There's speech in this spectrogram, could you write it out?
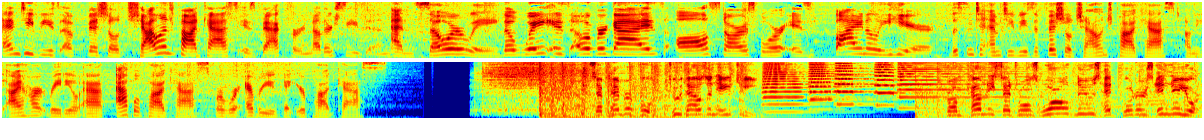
MTV's official Challenge podcast is back for another season. And so are we. The wait is over, guys. All Stars 4 is finally here. Listen to MTV's official Challenge podcast on the iHeartRadio app, Apple Podcasts, or wherever you get your podcasts. September 4th, 2018. From Comedy Central's World News headquarters in New York,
